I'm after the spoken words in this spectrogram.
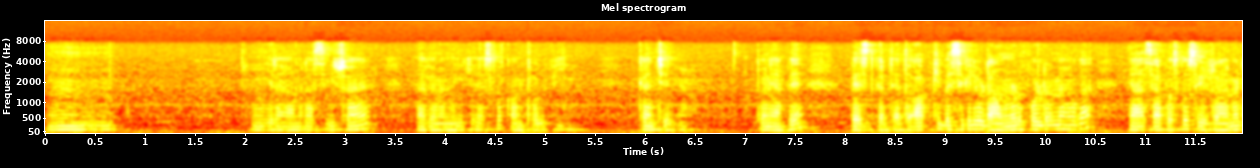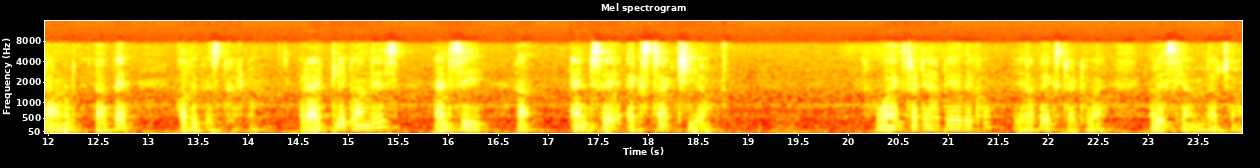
hmm, ये रहा मेरा सी ड्राइव यहाँ पे मैंने किया इसका कंट्रोल वी कंटिन्यू तो मैंने यहाँ पे पेस्ट कर दिया। तो आपकी बेसिकली वो डाउनलोड फोल्डर में होगा। यहाँ से आप उसको सी ड्राइव में डाउनलोड यहाँ पे कॉपी पेस्ट कर लो। Right click on this and see and say extract here हुआ एक्सट्रैक्ट यहाँ पे देखो यहाँ पे एक्सट्रैक्ट हुआ है। अब इसके अंदर जाओ।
